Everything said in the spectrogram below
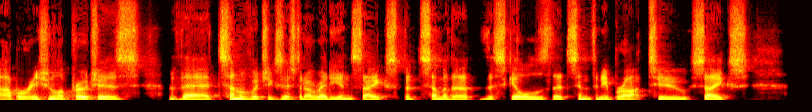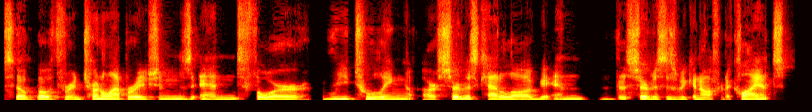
operational approaches that some of which existed already in Sykes, but some of the, the skills that Symphony brought to Sykes. So, both for internal operations and for retooling our service catalog and the services we can offer to clients.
